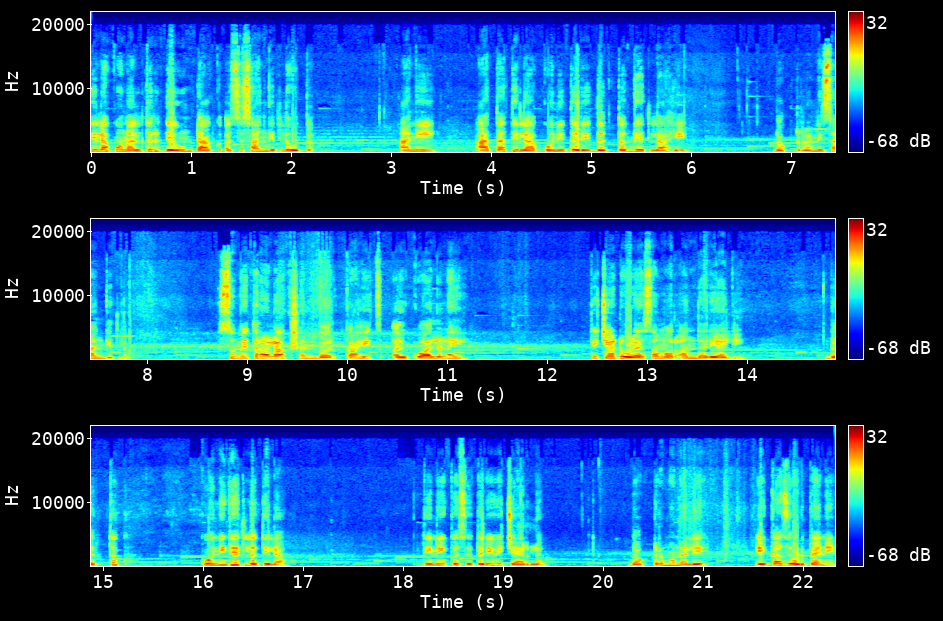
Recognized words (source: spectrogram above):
तिला कोणाला तरी देऊन टाक असं सांगितलं होतं. आणि आता तिला कोणीतरी दत्तक घेतलं आहे डॉक्टरांनी सांगितलं. सुमित्राला क्षणभर काहीच ऐकू आलं नाही. तिच्या डोळ्यासमोर अंधारी आली. दत्तक? कोणी घेतलं तिला? तिने कसे तरी विचारलं. डॉक्टर म्हणाले एका जोडप्याने.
